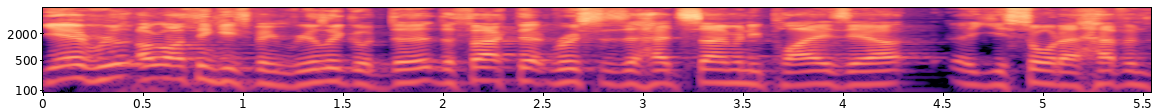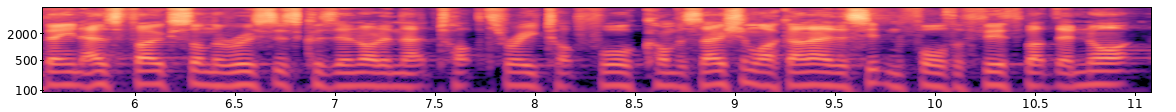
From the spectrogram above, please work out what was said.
Yeah, really, I think he's been really good. The the fact that Roosters have had so many players out, you sort of haven't been as focused on the Roosters because they're not in that top three, top four conversation. Like I know they're sitting fourth or fifth, but they're not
